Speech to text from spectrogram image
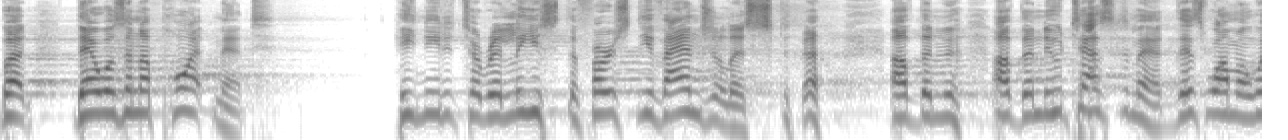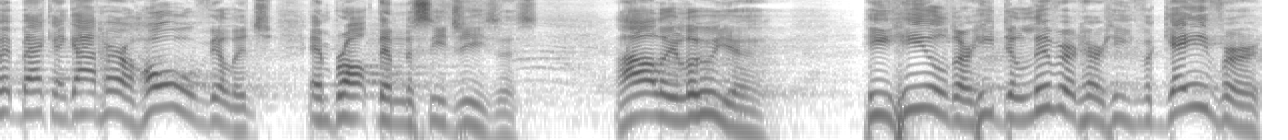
but there was an appointment. He needed to release the first evangelist of the, of the New Testament. This woman went back and got her whole village and brought them to see Jesus. Hallelujah. He healed her, he delivered her, he forgave her,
